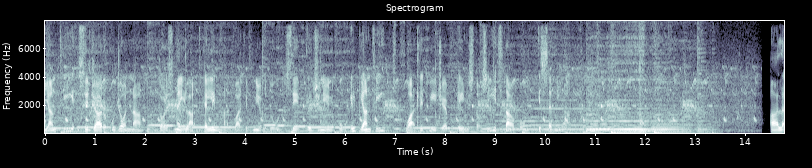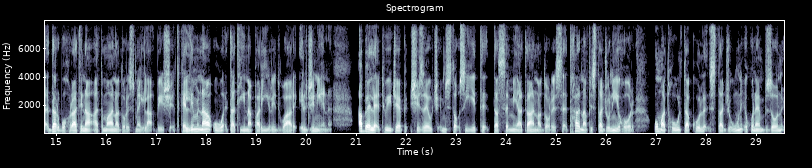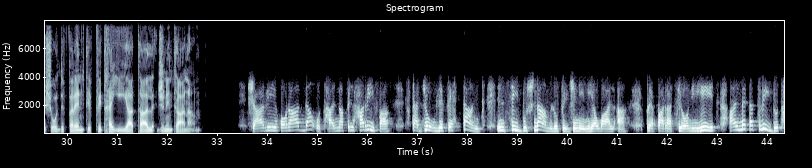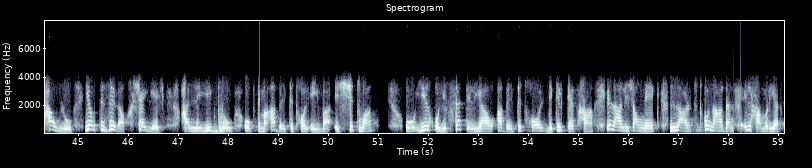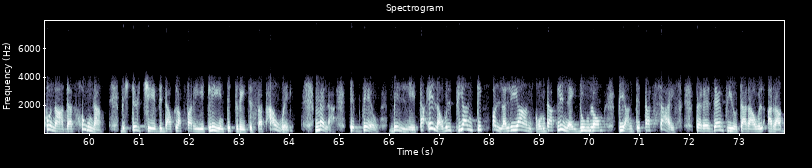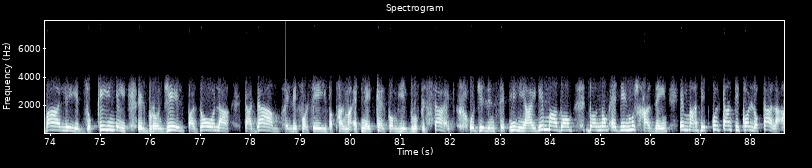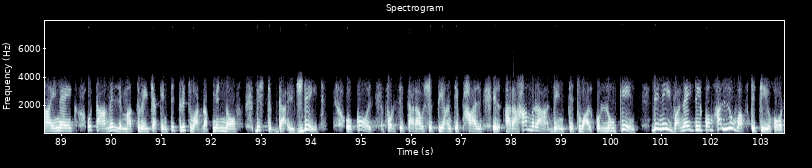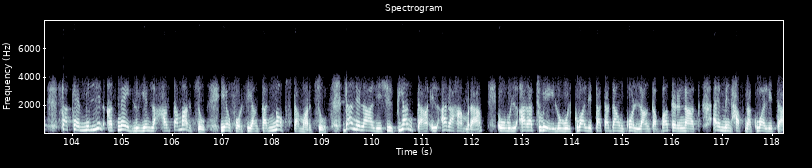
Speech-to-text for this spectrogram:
Pjanti, siġar u ġonna, Doris Mejla tkellimna dwar kif nieħdu ħsieb il-ġnien u l-pjanti waqt li twieġeb il-mistoqsijiet tagħkom is-semmija. Għal darb'oħra tingħaqad magħna Doris Mejla biex tkellimna u tagħtina pariri dwar il-ġinien. Qabel twieġeb xi żewġ mistoqsijiet tas-semmiegħa tagħna Doris, dħalna fi staġun ieħor u mad-dħul ta' kull staġun ikun hemm bżonn xogħol differenti fit-tħejjija tal-ġnien tagħna. Xahar ieħor għadda u dħalna fil-ħarifa, staġun li fih tant insibu x'nagħmlu fil-ġnien jew għalqa, preparazzjonijiet għal meta tridu tħawlu jew tiżirgħu ħxejjex ħalli jikbru u ftit ma qabel tidħol iva x-xitwa. u jilħqu jissettiljaw qabel tidħol dik il-kesħa ilgħaliex hawnhekk l-art tkun għadha il-ħamrija tkun għadha sħuna biex tirċievi dawk l-affarijiet li inti trid issa tħawwil. Mela, tibdew billi taqilgħu il-pjanti kollha li għandkom dak li ngħidulhom pjanti tas-sajf. Pereżempju taraw il-qarabagħli, iz-zukkini, il-brunġiel, fażola, ta' dam li forsi iva bħalma qed ngħid kellkom jikbru fis-sajf u ġieli nsib min jgħidli madhom donnhom qegħdin mhux ħażin imma ħbieb kultant ikollok tagħlaq għajnejk u tagħmel li ma tridx jekk inti trid twarrab min-nofs biex tibda il-ġdid. Ukoll forsi taraw xi pjanti bħal il-qara ħamra din titwal kullimkien. Din iva ngħidilkom ħalluha ftit ieħor, sakemm mill-inqas ngħidlu jien l-aħħar ta' Marzu, jew forsi anke n-nofs ta' Marzu. Dan il għaliex il-pjanta, il-qara ħamra, u l-qara twil u l-kwalità ta' dawn kollha anke butternut hemm minn ħafna kwalità,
